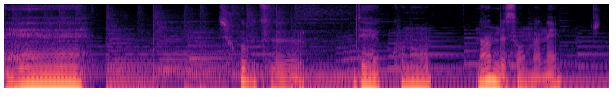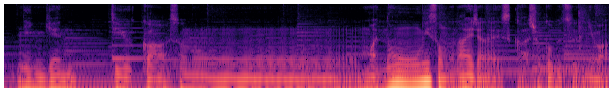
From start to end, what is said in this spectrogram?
えー、植物でこのなんでそんなね人間っていうかそのまあ脳みそもないじゃないですか植物には。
